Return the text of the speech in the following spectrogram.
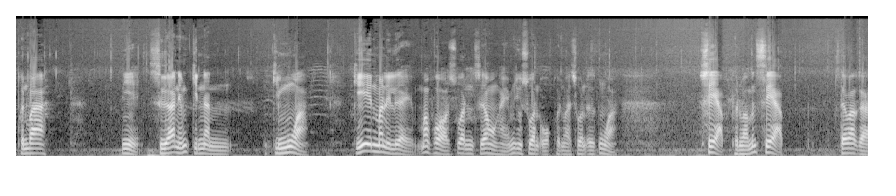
เพิ่อนว่า นี่เสือเนี่ยมันกินอันกินงัวกินมาเรื่อยๆมาพอส่วนเสือห้องไห้มันอยู่ส่วนอกเพิ่อนว่าส่วนเอิกงัวแซ่บเพิ่อนว่ามันแซ่บแต่ว่าก็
